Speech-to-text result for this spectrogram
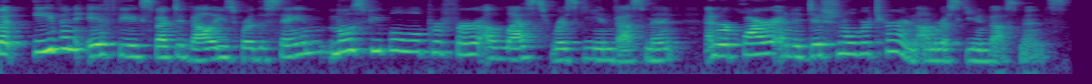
But even if the expected values were the same, most people will prefer a less risky investment and require an additional return on risky investments.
